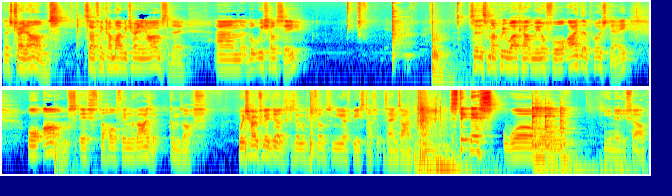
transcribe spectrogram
let's train arms. So I think I might be training arms today, um, but we shall see. So this is my pre-workout meal for either push day or arms if the whole thing with Isaac comes off. Which hopefully it does, because then we can film some UFB stuff at the same time. Stick this, whoa, you nearly fell.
